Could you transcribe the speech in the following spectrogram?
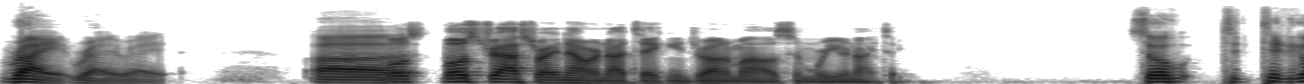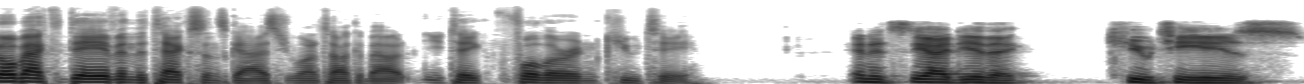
Right, right, right. Uh, most most drafts right now are not taking geronimo allison where you and i take so to, to go back to Dave and the Texans guys, you want to talk about? You take Fuller and Coutee. And it's the idea that Coutee is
